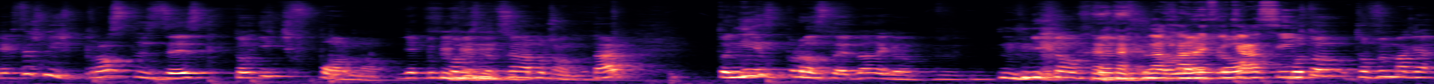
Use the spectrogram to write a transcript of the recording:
jak chcesz mieć prosty zysk, to idź w porno. Jakby powiedzmy to na początku, tak? To nie jest proste, dlatego Michał Dla klaryfikacji. Bo to, to wymaga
